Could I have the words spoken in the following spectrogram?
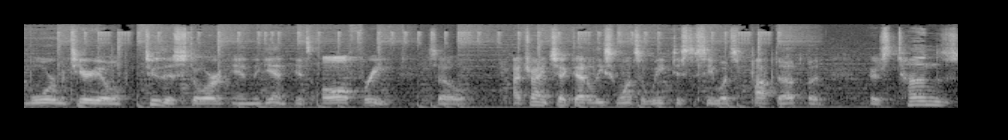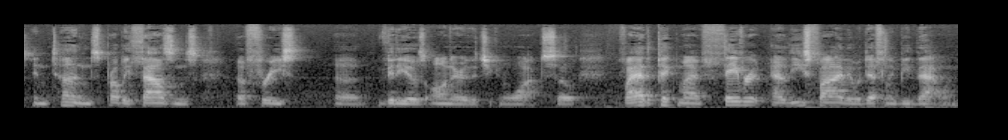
more material to this store, and again, it's all free. So I try and check that at least once a week just to see what's popped up, but there's tons and tons, probably thousands of free uh, videos on there that you can watch. So if I had to pick my favorite out of these five, it would definitely be that one.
